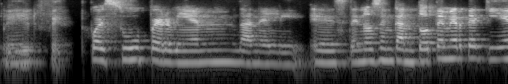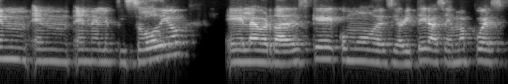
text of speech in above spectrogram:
Perfecto. Pues súper bien, Daneli. Este, nos encantó tenerte aquí en, en, en el episodio. Eh, la verdad es que, como decía ahorita Iracema, pues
